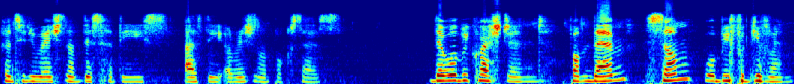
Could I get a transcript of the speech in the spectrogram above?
continuation of this hadith as the original book says. They will be questioned. From them, some will be forgiven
